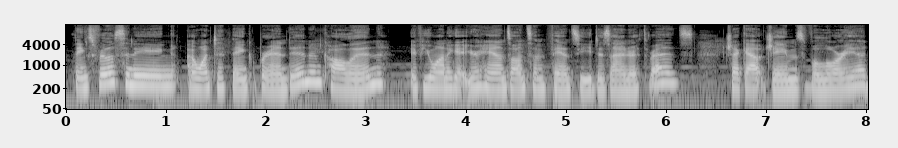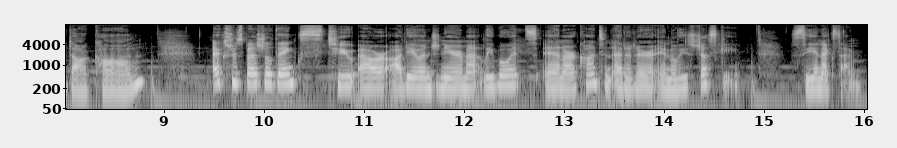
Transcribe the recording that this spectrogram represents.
Thanks for listening. I want to thank Brandon and Colin. If you want to get your hands on some fancy designer threads, check out jamesveloria.com. Extra special thanks to our audio engineer Matt Leibowitz and our content editor Annalise Jeske. See you next time.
